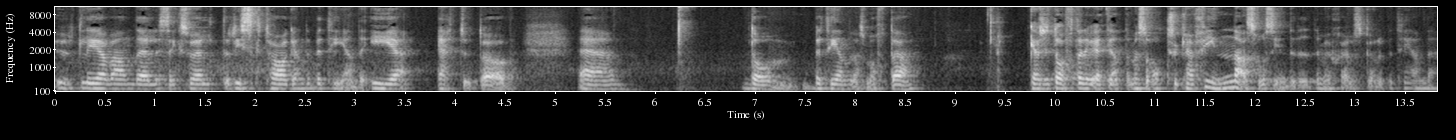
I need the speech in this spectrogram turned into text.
utlevande eller sexuellt risktagande beteende är ett utav eh, de beteenden som ofta kanske inte ofta, det vet jag inte, men som också kan finnas hos individer med självskadebeteende.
